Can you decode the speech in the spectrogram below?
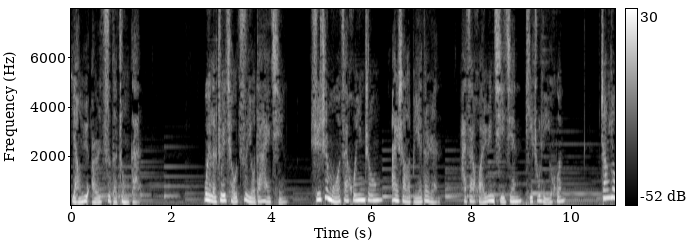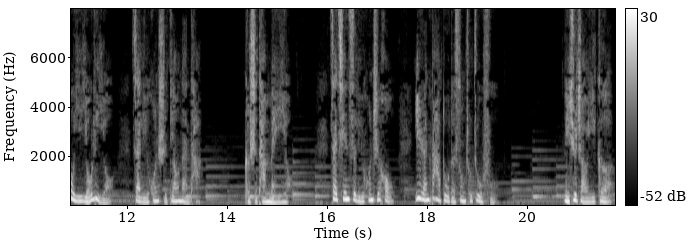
养育儿子的重担。为了追求自由的爱情，徐志摩在婚姻中爱上了别的人，还在怀孕期间提出离婚。张幼仪有理由在离婚时刁难他，可是他没有，在签字离婚之后，依然大度的送出祝福：“你去找一个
